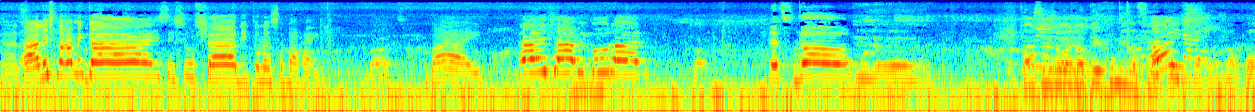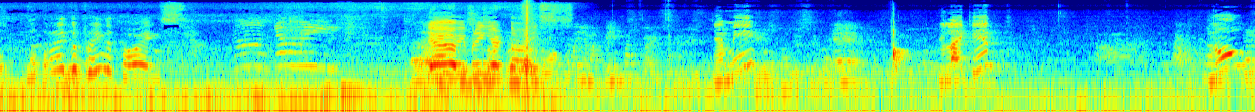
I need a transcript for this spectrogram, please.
Yan. Alis na kami guys! Isus siya dito lang sa bahay. Bye. Bye! Dahil siya, we go run! Let's go! Então você já, já tem comida feita já, já pode, dá pra I need to comer. bring the toys. Ah, Yeah, não we bring your comer, toys. não. Yummy? You like it? No? Hoy,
